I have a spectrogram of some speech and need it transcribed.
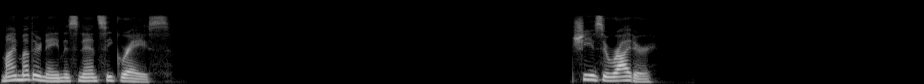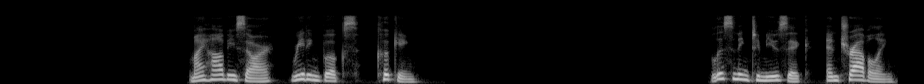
My mother name is Nancy Grace. She is a writer. My hobbies are reading books, cooking, listening to music, and traveling.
